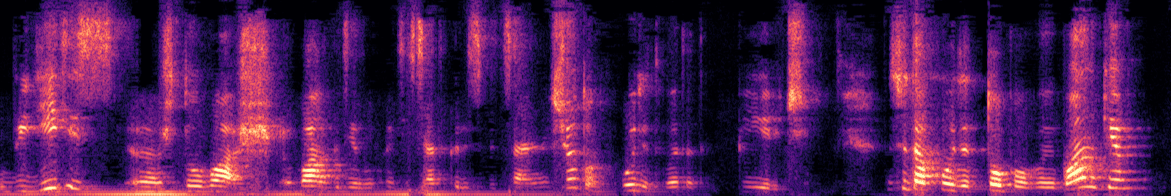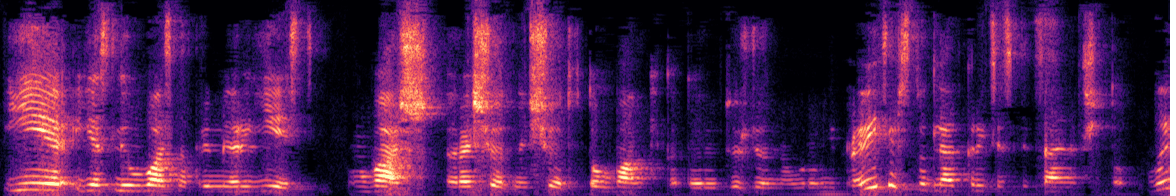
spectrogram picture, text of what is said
убедитесь, э, что ваш банк, где вы хотите открыть специальный счет, он входит в этот перечень. Сюда входят топовые банки, и если у вас, например, есть ваш расчетный счет в том банке, который утвержден на уровне правительства для открытия специальных счетов, вы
